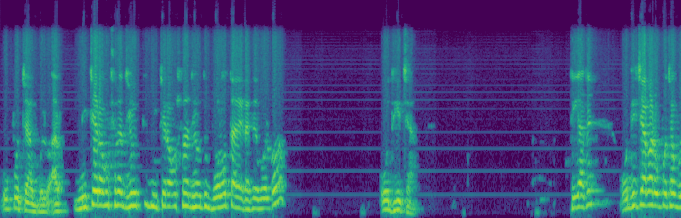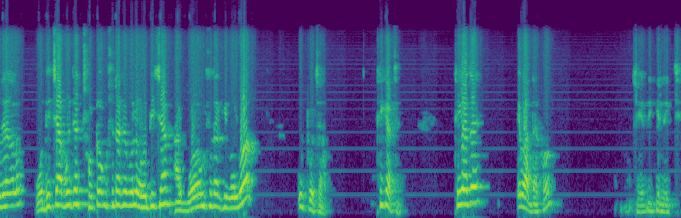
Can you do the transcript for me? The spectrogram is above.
উপচাপ বলব। আর নিচের অংশটা যেহেতু, নিচের অংশটা যেহেতু বড় তার এটাকে বলব অধিচাপ। ঠিক আছে? অধিচাপ আর উপচাপ বোঝা গেল। অধিচাপ হচ্ছে ছোট অংশটাকে বলে অধিচাপ, আর বড় অংশটা কি বলব? উপচাপ। ঠিক আছে? ঠিক আছে? এবার দেখো, যেদিকে লিখছি।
